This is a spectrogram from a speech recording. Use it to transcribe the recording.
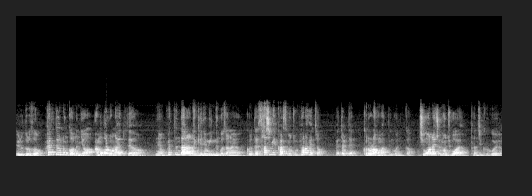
예를 들어서 회 뜨는 거는요. 아무 걸로나 해도 돼요. 그냥 회 뜬다라는 개념이 있는 거잖아요. 그럴 때 사시미 칼 쓰면 좀 편하겠죠? 회 뜰 때. 그러라고 만든 거니까. 지원해주면 좋아요. 단지 그거예요.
